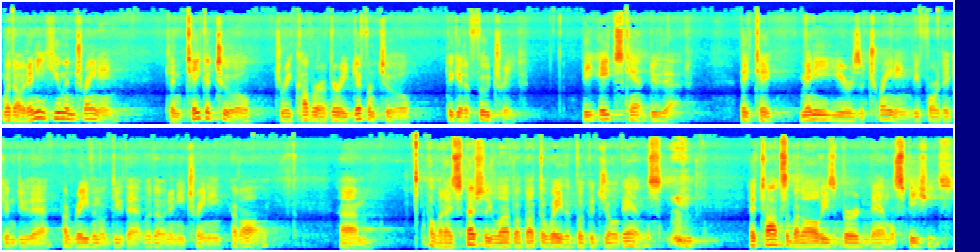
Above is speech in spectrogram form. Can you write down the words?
without any human training, can take a tool to recover a very different tool to get a food treat. The apes can't do that. They take many years of training before they can do that. A raven will do that without any training at all. Um, but what I especially love about the way the book of Job ends, it talks about all these bird and mammal species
